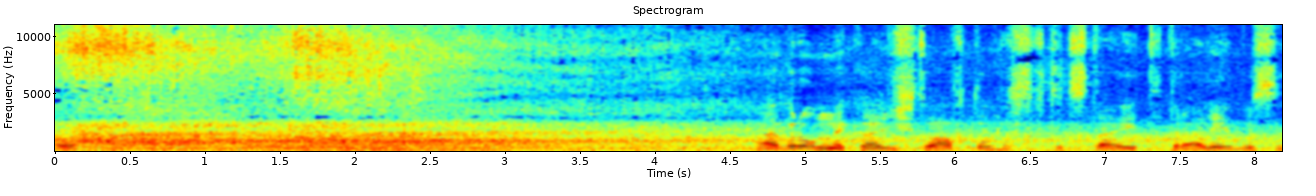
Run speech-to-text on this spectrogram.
Вот. Огромное количество автобусов тут стоит, троллейбусы.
